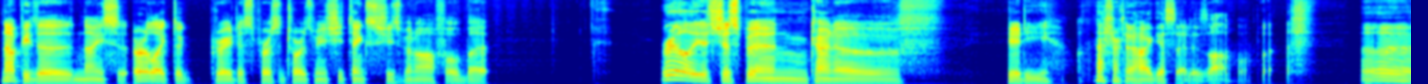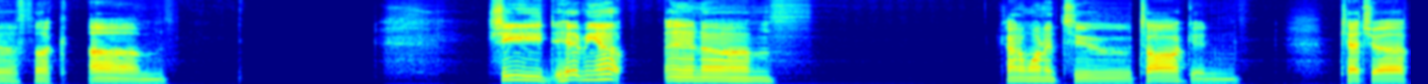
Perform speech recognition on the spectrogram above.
not be the nicest or like the greatest person towards me. She thinks she's been awful, but really it's just been kind of shitty. I don't know, I guess that is awful, but uh fuck. Um she hit me up and um kind of wanted to talk and catch up.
